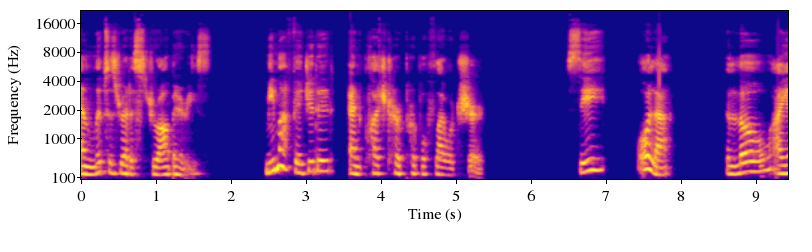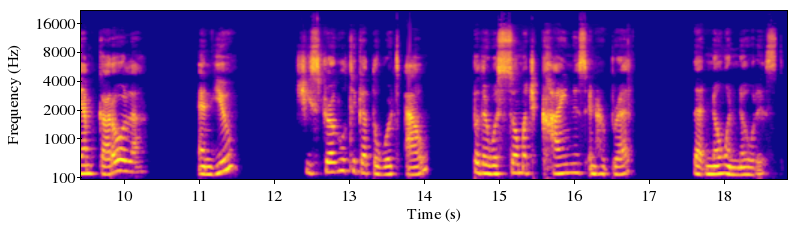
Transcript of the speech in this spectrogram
and lips as red as strawberries. Mima fidgeted and clutched her purple flowered shirt. Si, hola. Hello, I am Carola. And you? She struggled to get the words out, but there was so much kindness in her breath that no one noticed.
